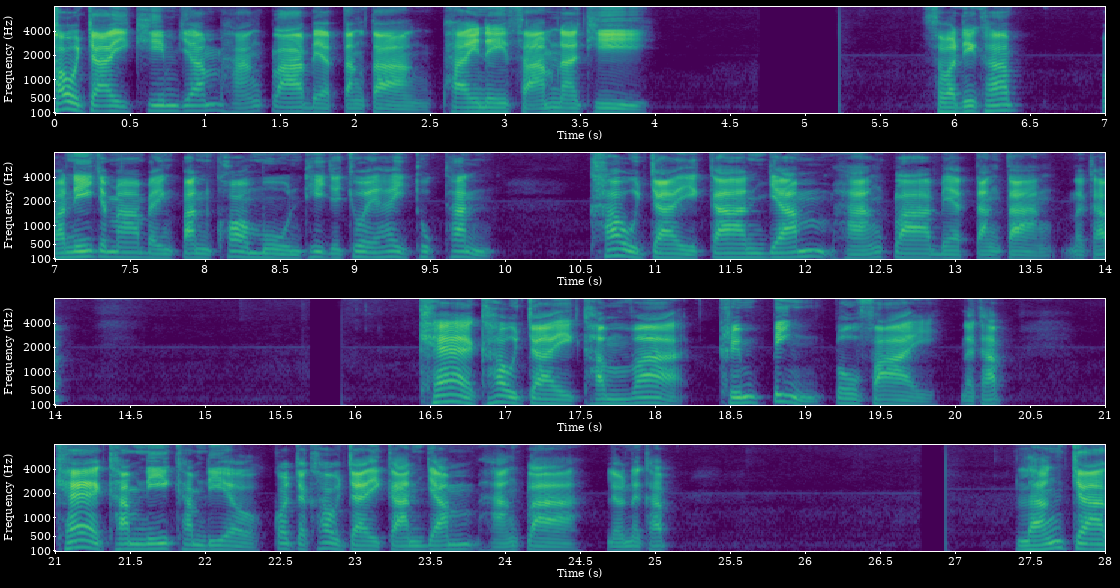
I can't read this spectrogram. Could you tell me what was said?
เข้าใจครีมย้ำหางปลาแบบต่างๆ ภายใน 3 นาที สวัสดีครับ วันนี้จะมาแบ่งปันข้อมูลที่จะช่วยให้ทุกท่าน เข้าใจการย้ำหางปลาแบบต่างๆนะครับ แค่เข้าใจคำว่า crimping profile นะครับ แค่คำนี้คำเดียวก็จะเข้าใจการย้ำหางปลาแล้วนะครับหลังจาก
